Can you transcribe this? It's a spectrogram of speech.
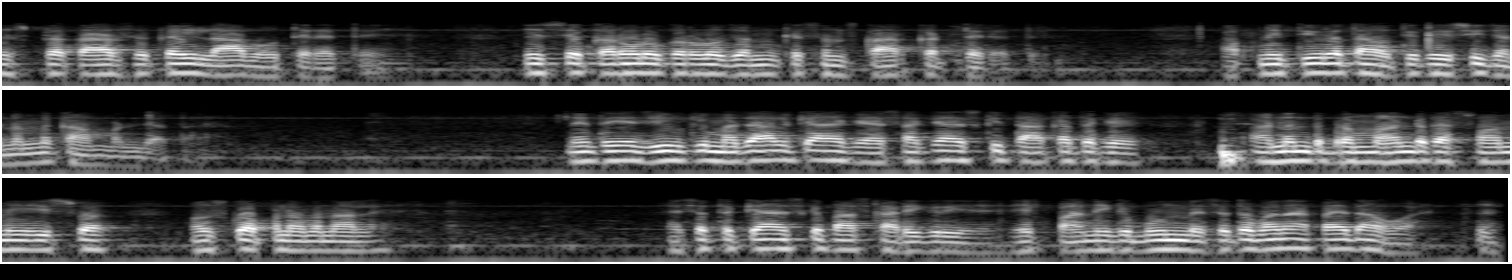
इस प्रकार से कई लाभ होते रहते हैं इससे करोड़ों करोड़ों जन्म के संस्कार कटते रहते अपनी तीव्रता होती तो इसी जन्म में काम बन जाता है। नहीं तो ये जीव की मजाल क्या है कि ऐसा क्या इसकी ताकत है कि अनंत ब्रह्मांड का स्वामी ईश्वर और उसको अपना बना ले। ऐसा तो क्या इसके पास कारीगरी है? एक पानी के बूंद में से तो बना, पैदा हुआ है।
